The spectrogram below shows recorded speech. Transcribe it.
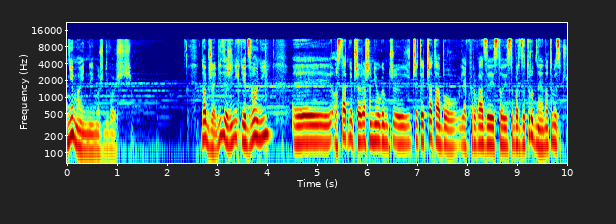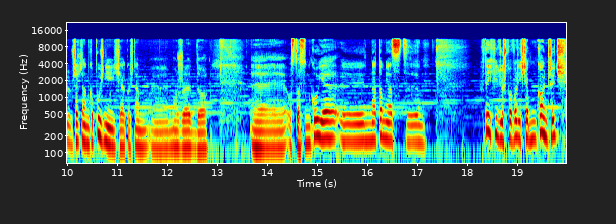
nie ma innej możliwości. Dobrze, widzę, że nikt nie dzwoni. Yy, ostatnio, przepraszam, nie mogłem czy, czytać czata, bo jak prowadzę jest to, jest to bardzo trudne, natomiast przeczytam go później i się jakoś tam yy, może do yy, ustosunkuję. Natomiast w tej chwili już powoli chciałbym kończyć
